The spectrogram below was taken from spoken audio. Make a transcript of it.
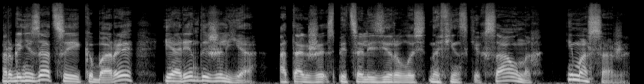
организацией кабаре и арендой жилья, а также специализировалась на финских саунах и массаже.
